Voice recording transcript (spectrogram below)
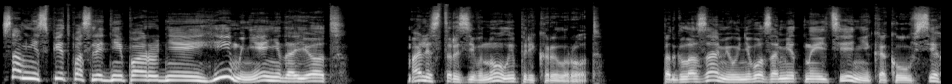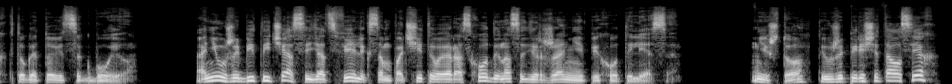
Сам не спит последние пару дней и мне не дает». Алистер зевнул и прикрыл рот. Под глазами у него заметные тени, как и у всех, кто готовится к бою. Они уже битый час сидят с Феликсом, подсчитывая расходы на содержание пехоты леса. «И что, ты уже пересчитал всех?»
